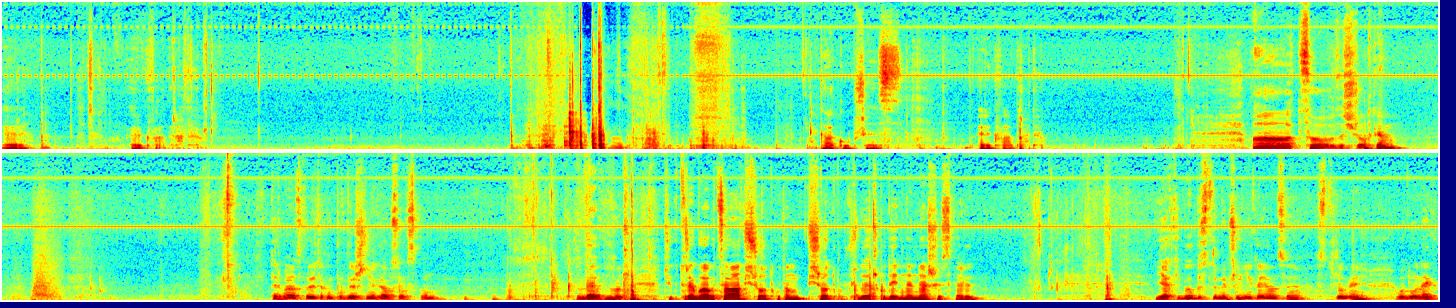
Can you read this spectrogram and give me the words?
R, R kwadrat. Tak. KQ przez R kwadrat. A co ze środkiem? Też ma swoją taką powierzchnię gaussowską. Wewnątrz, czyli która byłaby cała w środku, tam w środku, w środeczku tej na- naszej sfery. Jaki byłby strumień przenikający? Strumień, ładunek,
